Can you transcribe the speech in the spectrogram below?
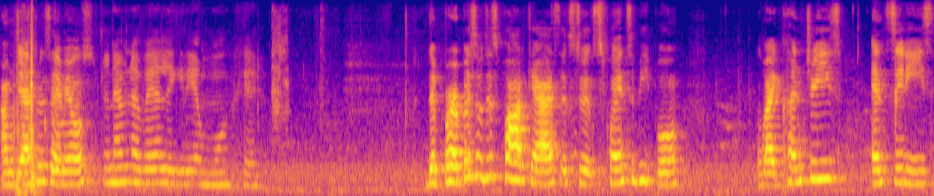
I'm Jasmine Samuels. And I'm Navea Alegría Monge. The purpose of this podcast is to explain to people why countries and cities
